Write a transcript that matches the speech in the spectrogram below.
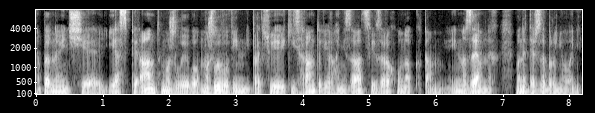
напевно, він ще і аспірант, можливо, можливо, він і працює в якійсь грантовій організації за рахунок там, іноземних, вони теж заброньовані.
